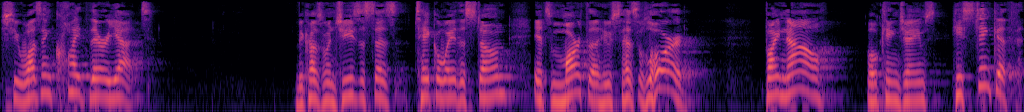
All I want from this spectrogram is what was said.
she wasn't quite there yet. Because when Jesus says, take away the stone, it's Martha who says, Lord, by now, O King James, he stinketh.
